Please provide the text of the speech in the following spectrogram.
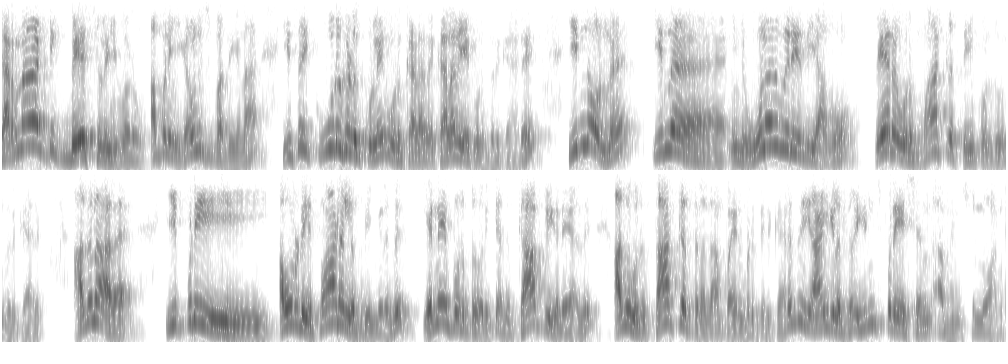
கர்நாடிக் பேஸ்லையும் வரும். அப்போ நீங்கள் கவனிச்சு பார்த்தீங்கன்னா இசை கூறுகளுக்குள்ளே ஒரு கலவை கலவையை கொடுத்துருக்காரு. இன்னொன்று இன்னும் நீங்கள் உணர்வு ரீதியாகவும் வேற ஒரு மாற்றத்தையும் கொண்டு வந்திருக்காரு. அதனால இப்படி அவருடைய பாடல் அப்படிங்கிறது என்னை பொறுத்த வரைக்கும் அது காப்பி கிடையாது. அது ஒரு தாக்கத்துல தான் பயன்படுத்தியிருக்காரு. இது ஆங்கிலத்தில் இன்ஸ்பிரேஷன் அப்படின்னு சொல்லுவாங்க.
